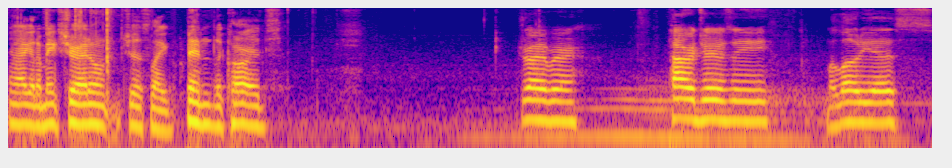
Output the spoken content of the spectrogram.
And I gotta make sure I don't just like bend the cards driver, power jersey, melodious.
